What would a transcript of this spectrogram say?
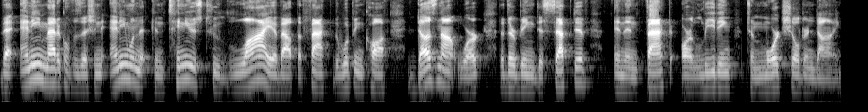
that any medical physician, anyone that continues to lie about the fact that the whooping cough does not work, that they're being deceptive, and in fact are leading to more children dying.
